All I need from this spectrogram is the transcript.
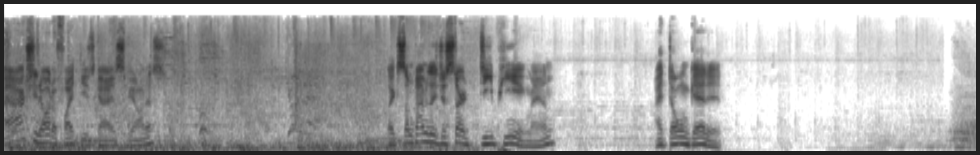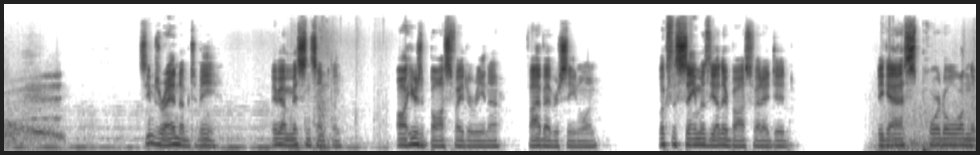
I actually know how to fight these guys, to be honest. Like, sometimes they just start DPing, man. I don't get it. Seems random to me. Maybe I'm missing something. Oh, here's a boss fight arena. If I've ever seen one. Looks the same as the other boss fight I did. Big ass portal on the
